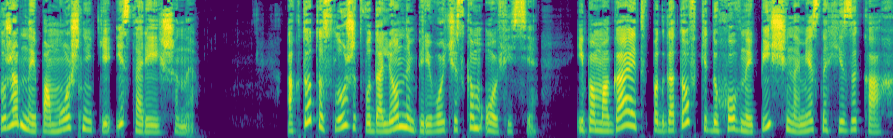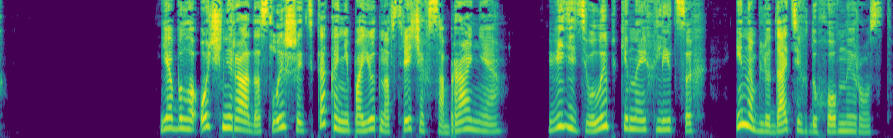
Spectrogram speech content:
служебные помощники и старейшины. А кто-то служит в удаленном переводческом офисе и помогает в подготовке духовной пищи на местных языках. Я была очень рада слышать, как они поют на встречах собрания, видеть улыбки на их лицах и наблюдать их духовный рост.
